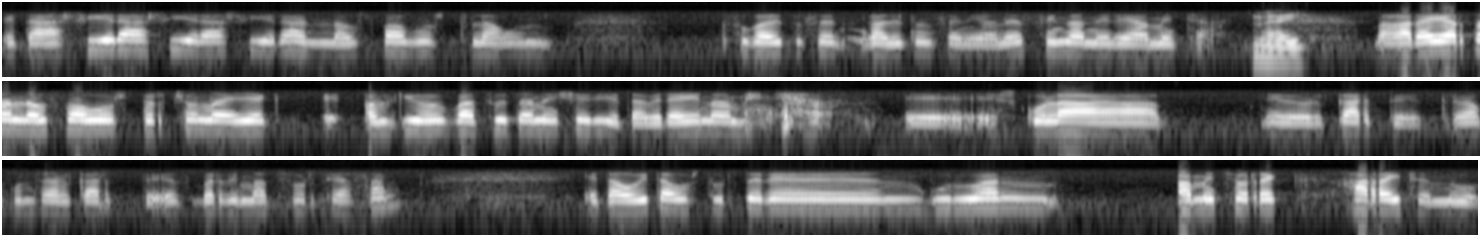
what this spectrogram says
Eta hasiera hasiera hasieran lauzpa bost lagun zu galdetu zen, galdetzen zenean, ez? Zein da nire ametsa. Bai. Ba, garai hartan lauzpa bost pertsonaiek e, aulkio batzuetan eseri eta beraien ametsa e, eskola edo elkarte, trebakuntza elkarte ezberdin bat sortzea zen. Eta hogeita urteren buruan amets horrek jarraitzen du.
